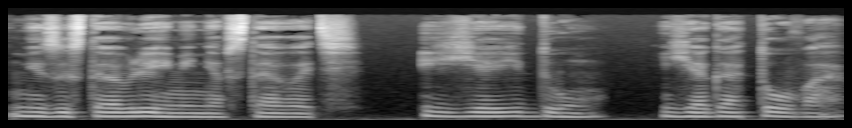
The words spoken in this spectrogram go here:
не заставляй меня вставать». И я иду. Я готова.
